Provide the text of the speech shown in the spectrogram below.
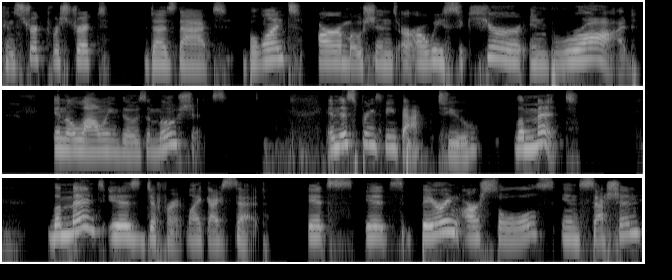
constrict, restrict? Does that blunt our emotions, or are we secure and broad in allowing those emotions? And this brings me back to lament. Lament is different, like I said. It's it's bearing our souls in session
